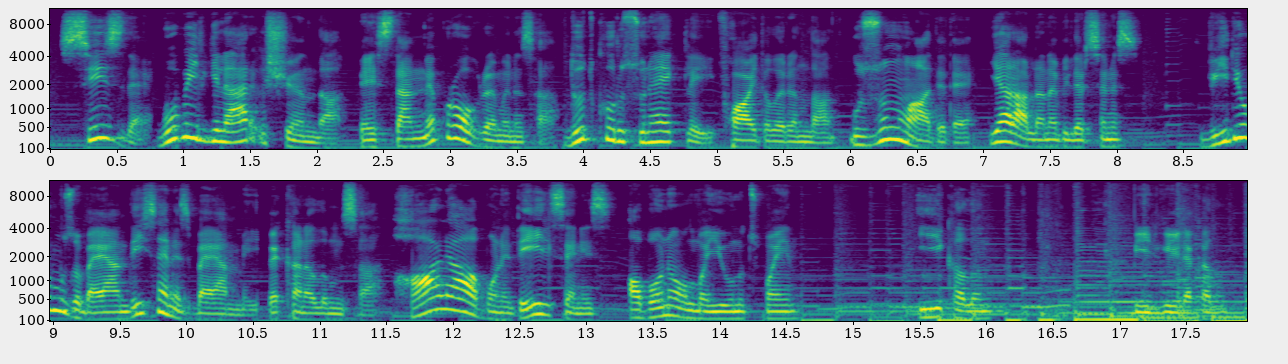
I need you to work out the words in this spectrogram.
Siz de bu bilgiler ışığında beslenme programınıza dut kurusunu ekleyip faydalarından uzun vadede yararlanabilirsiniz. Videomuzu beğendiyseniz beğenmeyi ve kanalımıza hala abone değilseniz abone olmayı unutmayın. İyi kalın, bilgiyle kalın.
